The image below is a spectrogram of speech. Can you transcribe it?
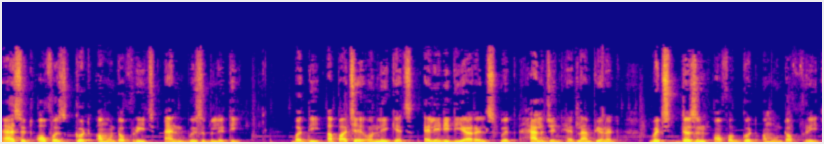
as it offers good amount of reach and visibility. But the Apache only gets LED DRLs with halogen headlamp unit which doesn't offer good amount of reach.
